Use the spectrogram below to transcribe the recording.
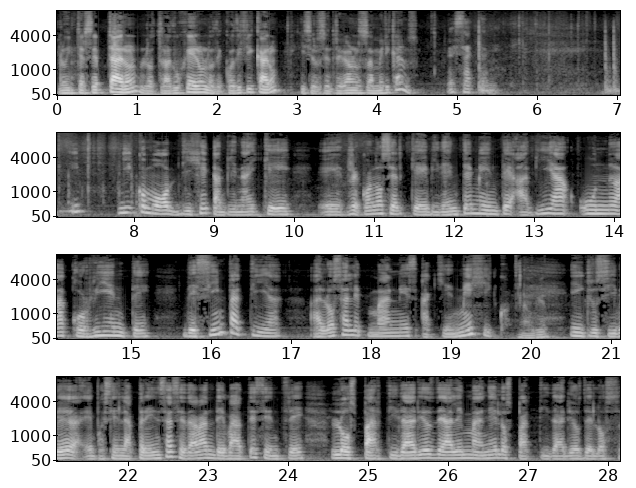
lo interceptaron, lo tradujeron, lo decodificaron y se los entregaron a los americanos. Exactamente. Y, y como dije, también hay que eh, reconocer que evidentemente había una corriente de simpatía a los alemanes aquí en México. Obvio inclusive eh, pues en la prensa se daban debates entre los partidarios de Alemania y los partidarios de los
